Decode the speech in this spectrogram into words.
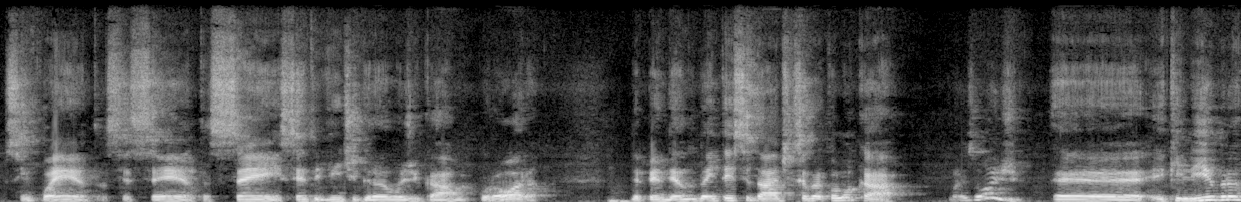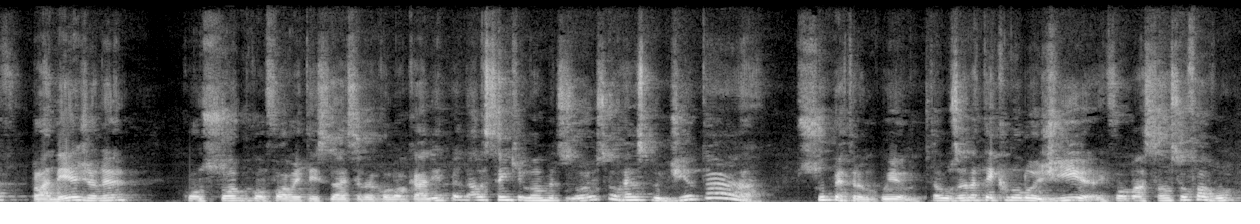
50, 60, 100, 120 gramas de carbo por hora, dependendo da intensidade que você vai colocar. Mas hoje, é, equilibra, planeja, né? Consome conforme a intensidade que você vai colocar ali, pedala 100 km hoje, o resto do dia tá super tranquilo. Está usando a tecnologia, a informação a seu favor.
